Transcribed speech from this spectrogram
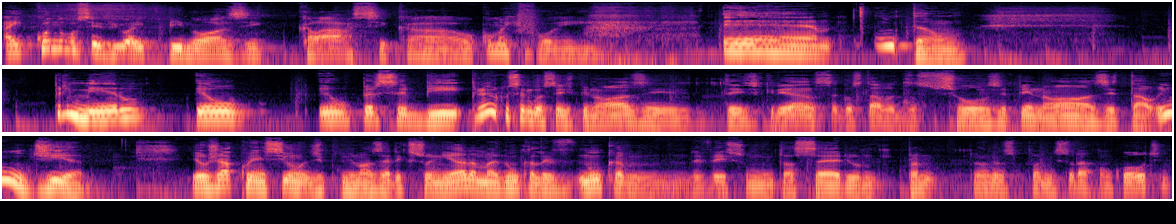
aí, quando você viu a hipnose clássica, ou como é que foi? hein? É, então, primeiro eu eu percebi, primeiro que eu sempre gostei de hipnose desde criança, gostava dos shows de hipnose e tal. E um dia eu já conheci um de hipnose ericksoniana, mas nunca nunca levei isso muito a sério, pra, pelo menos para misturar com coaching.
